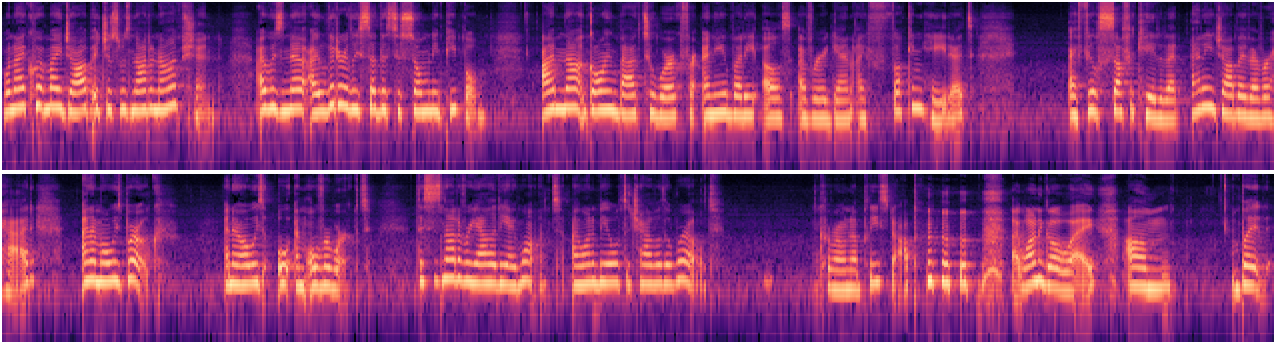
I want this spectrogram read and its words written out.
When I quit my job, it just was not an option. I was ne- I literally said this to so many people. I'm not going back to work for anybody else ever again. I fucking hate it. I feel suffocated at any job I've ever had, and I'm always broke. And I always oh, I'm overworked. This is not a reality I want. I want to be able to travel the world. Corona, please stop. I want to go away. Um, but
